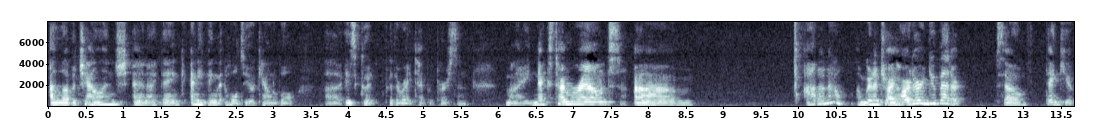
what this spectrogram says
I love a challenge, and I think anything that holds you accountable uh, is good for the right type of person. My next time around, um, I don't know. I'm going to try harder and do better. So, thank you.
